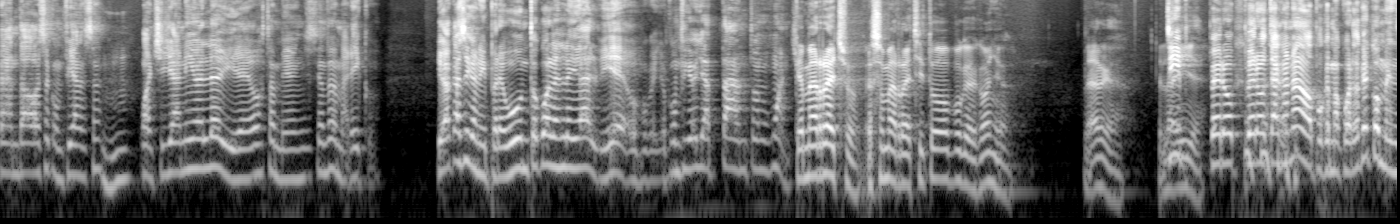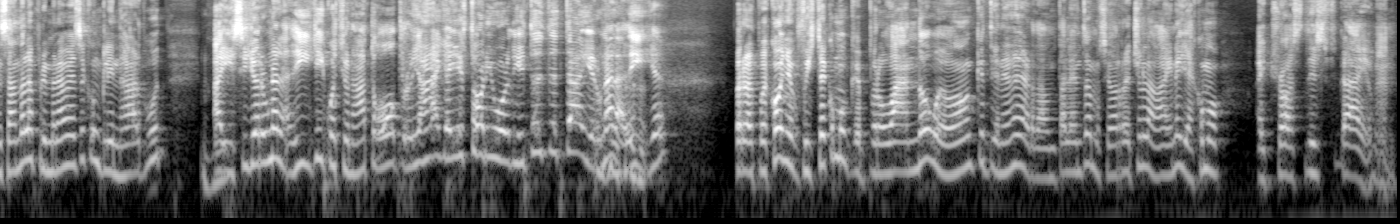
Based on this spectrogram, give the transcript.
me han dado esa confianza. Juanchi ya a nivel de videos también yo siento de marico. Yo ya casi que ni pregunto cuál es la idea del video, porque yo confío ya tanto en Juanchi. Que me arrecho. Eso me arrecha y todo porque, coño. Verga. Sí, pero, pero te has ganado, porque me acuerdo que comenzando las primeras veces con Clint Hardwood, ahí sí yo era una ladilla y cuestionaba todo, pero ya, ya hay storyboard y, ta, ta, ta, y era una ladilla. Pero después, coño, fuiste como que probando, huevón, que tienes de verdad un talento demasiado recho en la vaina y ya es como, I trust this guy, man.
